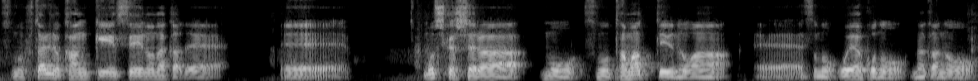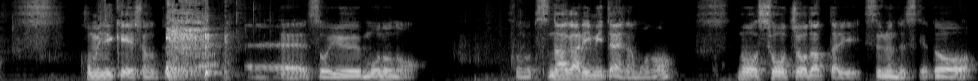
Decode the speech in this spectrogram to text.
その二人の関係性の中で、えーもしかしたら、もうその玉っていうのは、えーその親子の中のコミュニケーションというか、えーそういうものの、そのつながりみたいなものの象徴だったりするんですけど、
